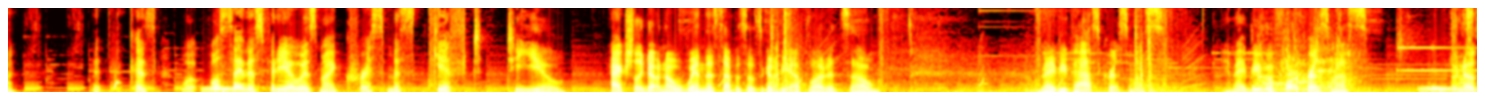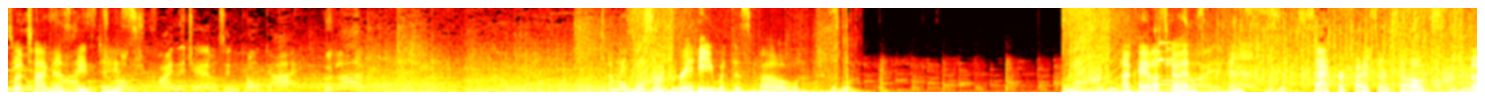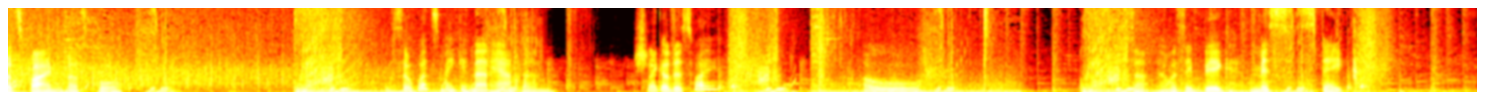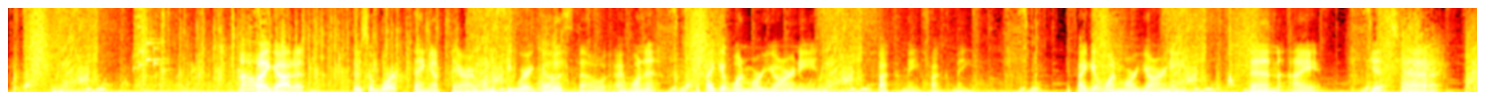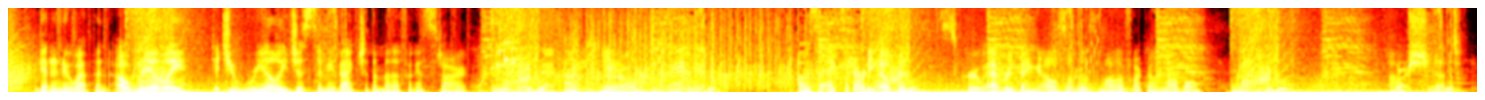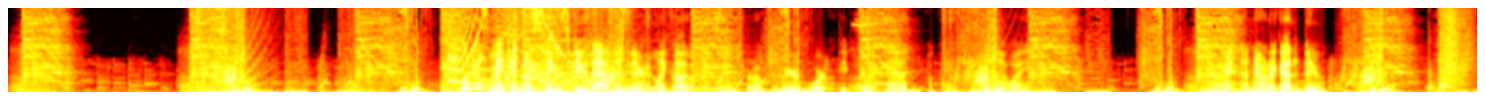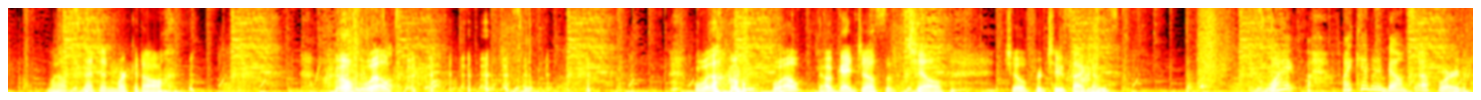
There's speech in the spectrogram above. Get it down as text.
Uh, because we'll say this video is my Christmas gift to you. I actually don't know when this episode is going to be uploaded, so... Maybe past Christmas. It may be before Christmas. Who knows what time is these days. find the gems and don't die. Good luck. Oh, I feel so pretty with this bow. Okay, let's go ahead and, and sacrifice ourselves. That's fine, that's cool. So what's making that happen? Should I go this way? Oh. So that was a big mistake. Oh, I got it. There's a warp thing up there. I want to see where it goes, though. I want to... If I get one more Yarny... Fuck me, fuck me. If I get one more Yarny, then I get to get a new weapon. Oh, really? Did you really just send me back to the motherfucking start? Fuck you. Oh, is the exit already open? Screw everything else of this motherfucking level. Oh shit. What is making those things do that? Is there like a some sort of weird warp, warp pad? Okay, go that way. Alright, I know what I gotta do. Well, that didn't work at all. well, well, well, okay, Joseph, chill. Chill for two seconds. Why, why can't I bounce upward?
